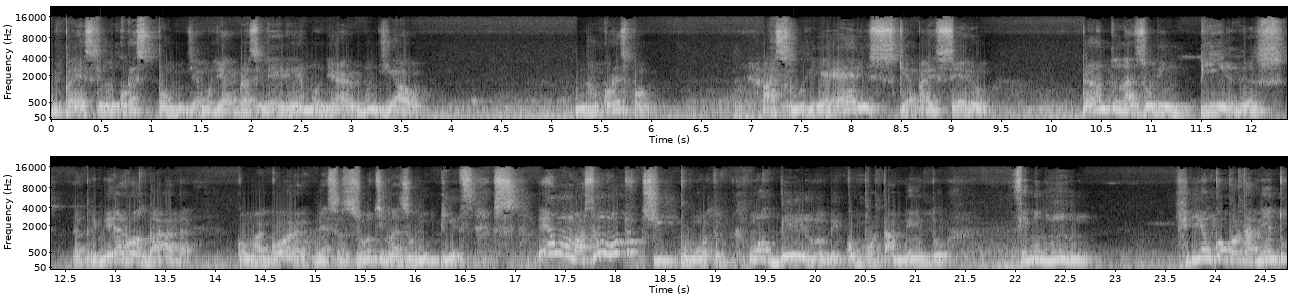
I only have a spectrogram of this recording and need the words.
me parece que não corresponde à mulher brasileira e à mulher mundial. Não corresponde. As mulheres que apareceram tanto nas Olimpíadas da primeira rodada, como agora nessas últimas Olimpíadas, é um, mostra um outro tipo, um outro modelo de comportamento feminino. E é um comportamento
